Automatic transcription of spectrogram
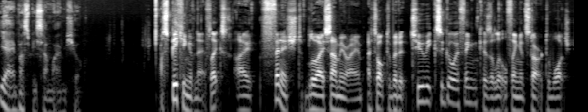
Yeah, it must be somewhere, I'm sure. Speaking of Netflix, I finished Blue Eye Samurai. I talked about it two weeks ago, I think, as a little thing I'd started to watch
